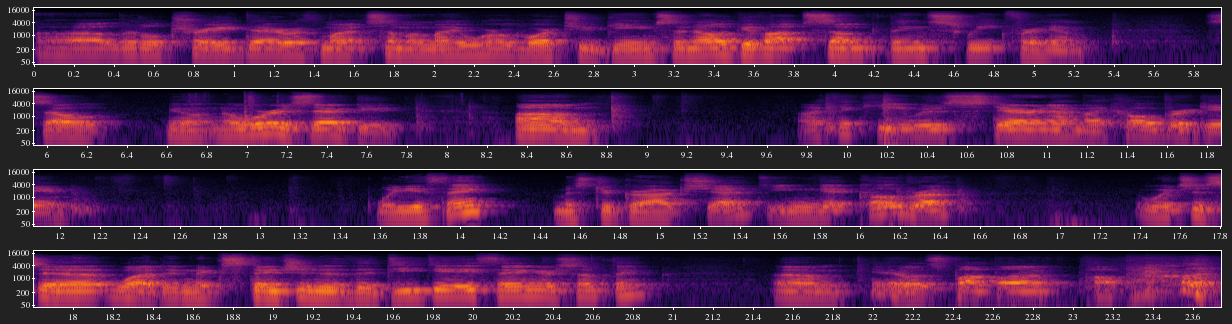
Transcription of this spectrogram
uh, little trade there with my some of my World War II games, and I'll give up something sweet for him. So you know, no worries there, dude. Um, I think he was staring at my Cobra game. What do you think, Mr. Grog Shed? You can get Cobra, which is a, what an extension of the D-Day thing or something. Um, here, let's pop on, pop on.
